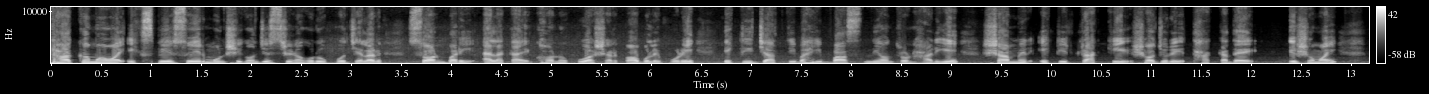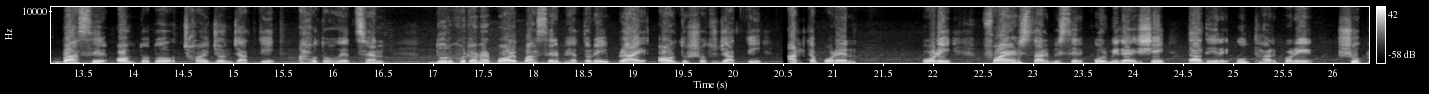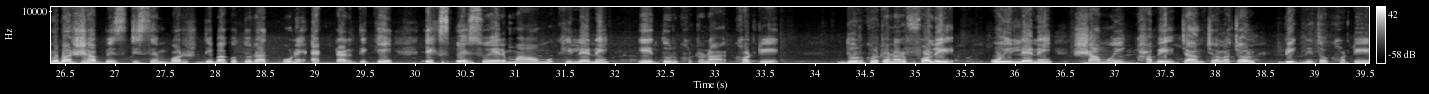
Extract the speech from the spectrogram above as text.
ঢাকা মাওয়া এক্সপ্রেসওয়ের মুন্সীগঞ্জের শ্রীনগর উপজেলার সনবাড়ি এলাকায় ঘন কুয়াশার কবলে পড়ে একটি যাত্রীবাহী বাস নিয়ন্ত্রণ হারিয়ে সামনের একটি ট্রাককে সজোরে ধাক্কা দেয়। এ সময় বাসের অন্তত ছয়জন যাত্রী আহত হয়েছেন। দুর্ঘটনার পর বাসের ভেতরে প্রায় অর্ধশত যাত্রী আটকা পড়েন। পরে ফায়ার সার্ভিসের কর্মীরা এসে তাদের উদ্ধার করে। শুক্রবার ছাব্বিশ ডিসেম্বর দিবাগত রাত পৌনে একটার দিকে এক্সপ্রেসওয়ের মাওমুখী লেনে এ দুর্ঘটনা ঘটে। দুর্ঘটনার ফলে ওই লেনে সাময়িকভাবে যান চলাচল বিঘ্নিত ঘটে।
